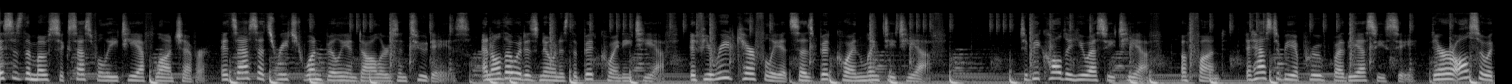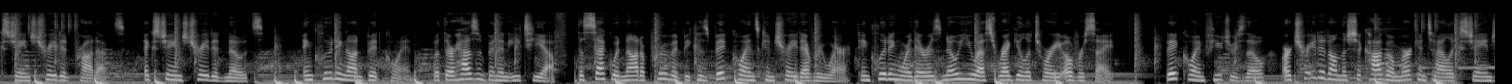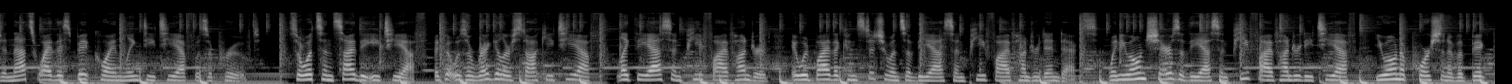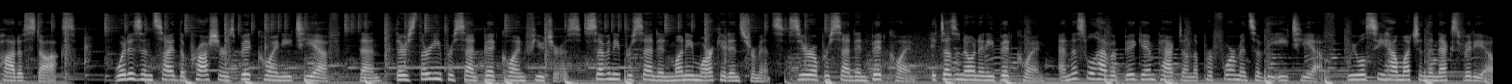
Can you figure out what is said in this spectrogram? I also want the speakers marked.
Speaker 1: This is the most successful ETF launch ever. Its assets reached $1 billion in two days. And although it is known as the Bitcoin ETF, if you read carefully, it says Bitcoin linked ETF. To be called a US ETF, a fund, it has to be approved by the SEC. There are also exchange traded products, exchange traded notes, including on Bitcoin, but there hasn't been an ETF. The SEC would not approve it because Bitcoins can trade everywhere, including where there is no US regulatory oversight. Bitcoin futures, though, are traded on the Chicago Mercantile Exchange and that's why this Bitcoin-linked ETF was approved. So what's inside the ETF? If it was a regular stock ETF, like the S&P 500, it would buy the constituents of the S&P 500 index. When you own shares of the S&P 500 ETF, you own a portion of a big pot of stocks. What is inside the ProShares Bitcoin ETF, then? There's 30% Bitcoin futures, 70% in money market instruments, 0% in Bitcoin. It doesn't own any Bitcoin, and this will have a big impact on the performance of the ETF. We will see how much in the next video.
